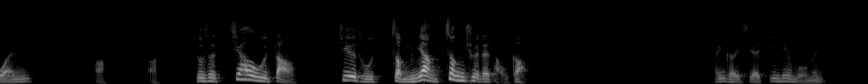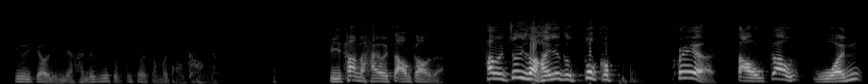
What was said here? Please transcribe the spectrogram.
文，啊啊，就是教导基督徒怎么样正确的祷告。很可惜啊，今天我们基督教里面很多基督徒不知道怎么祷告的，比他们还要糟糕的。他们最少还有个 Book of Prayer 祷告文，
